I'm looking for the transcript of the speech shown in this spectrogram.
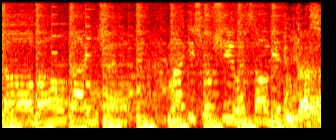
don't. Magiczną siłę w sobie Kutas?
